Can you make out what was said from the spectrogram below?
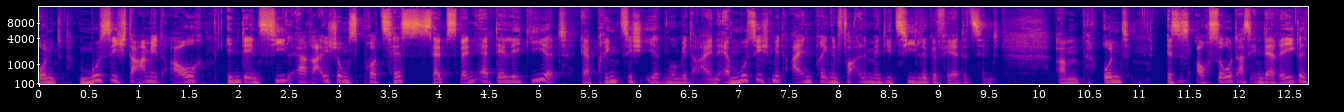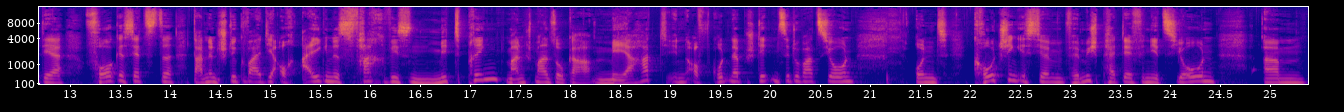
und muss sich damit auch in den Zielerreichungsprozess, selbst wenn er delegiert, er bringt sich irgendwo mit ein. Er muss sich mit einbringen, vor allem wenn die Ziele gefährdet sind. Ähm, und es ist auch so, dass in der Regel der Vorgesetzte dann ein Stück weit ja auch eigenes Fachwissen mitbringt, manchmal sogar mehr hat in, aufgrund einer bestimmten Situation. Und Coaching ist ja für mich per Definition ähm,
